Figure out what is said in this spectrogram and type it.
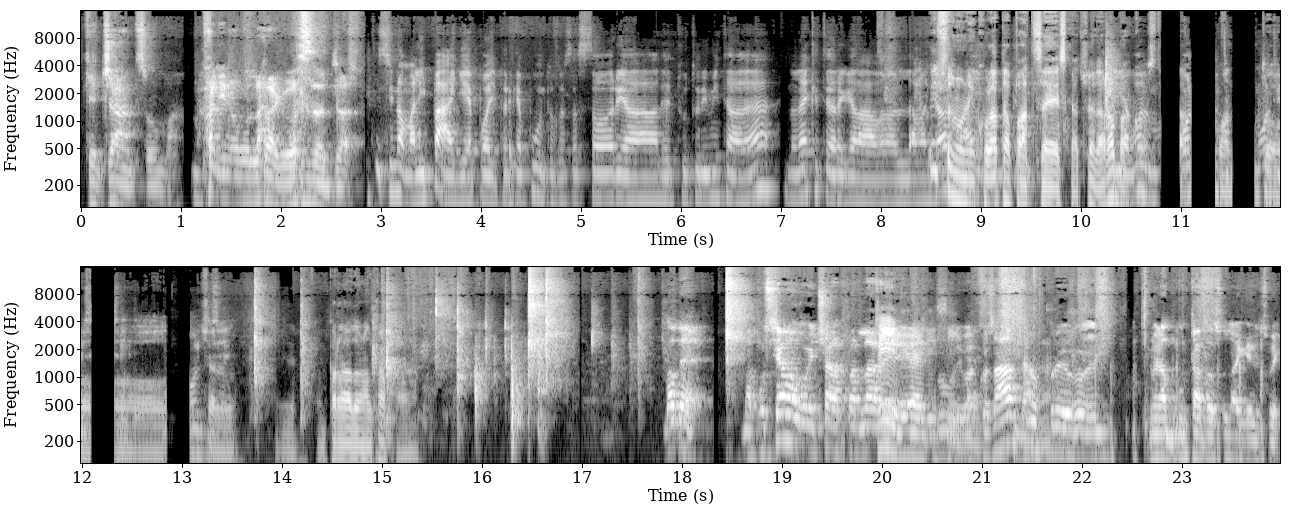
Che già, insomma, panino con l'aragosta già. Sì, sì, no, ma li paghi e poi perché appunto questa storia del tutto limitata, eh, non è che te la regalavano il da mangiare. Questa è ma un'inculata hai- pazzesca, cioè la roba Sì, costa molto- quanto... molti sì, molti cioè, sì. eh, Non parlavo da un'altra parte. Vabbè, ma possiamo cominciare a parlare Sì, direi di sì, qualcos'altro dai. oppure me l'ha puntata sulla Game Sway?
